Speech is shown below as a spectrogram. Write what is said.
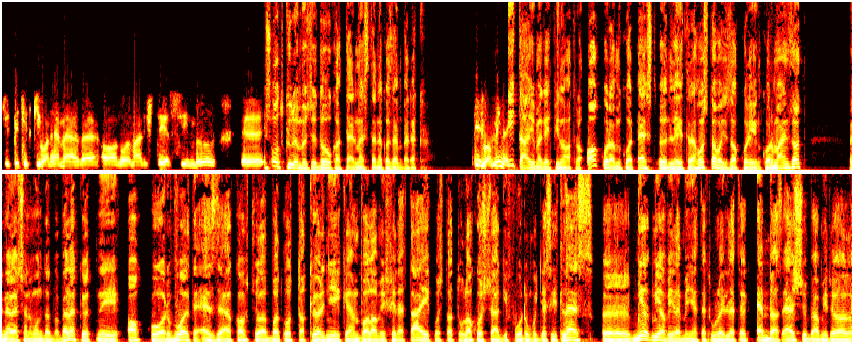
és egy picit ki van emelve a normális térszínből. És ott különböző dolgokat termesztenek az emberek. Így van, mindenki. Itt álljunk meg egy pillanatra. Akkor, amikor ezt ön létrehozta, vagy az akkori önkormányzat, hogy ne lehessen a mondatba belekötni, akkor volt-e ezzel kapcsolatban ott a környéken valamiféle tájékoztató, lakossági fórum, hogy ez itt lesz? Mi, mi a véleményetek róla, illetve ebbe az elsőbe, amiről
